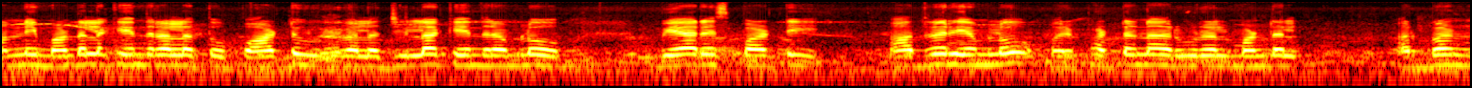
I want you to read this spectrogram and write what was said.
అన్ని మండల కేంద్రాలతో పాటు ఇవాళ జిల్లా కేంద్రంలో బీఆర్ఎస్ పార్టీ ఆధ్వర్యంలో మరి పట్టణ రూరల్ మండల్ అర్బన్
